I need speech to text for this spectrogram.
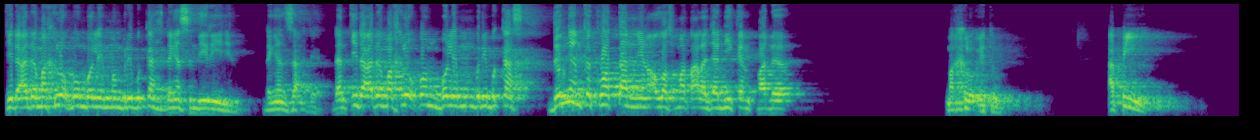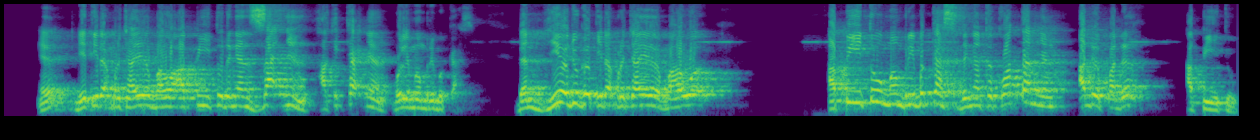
Tidak ada makhluk pun boleh memberi bekas dengan sendirinya, dengan zat dia. Dan tidak ada makhluk pun boleh memberi bekas dengan kekuatan yang Allah SWT jadikan pada makhluk itu. Api. Ya, dia tidak percaya bahawa api itu dengan zatnya, hakikatnya boleh memberi bekas. Dan dia juga tidak percaya bahawa api itu memberi bekas dengan kekuatan yang ada pada api itu.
